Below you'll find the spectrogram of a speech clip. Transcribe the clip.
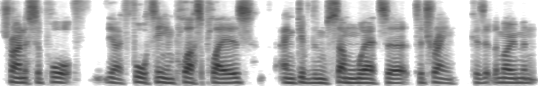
trying to support you know 14 plus players and give them somewhere to to train. Because at the moment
